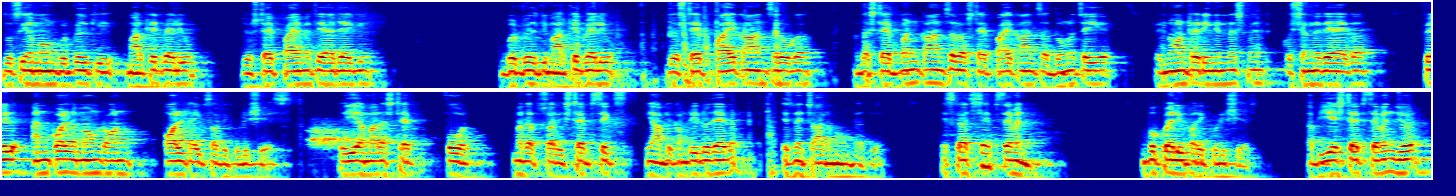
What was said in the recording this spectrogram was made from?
दूसरी अमाउंट गुडविल की मार्केट वैल्यू जो स्टेप फाइव में से आ जाएगी। गुडविल की मार्केट वैल्यू जो स्टेप फाइव का आंसर होगा। मतलब स्टेप वन का आंसर और स्टेप फाइव का आंसर दोनों चाहिए। फिर नॉन ट्रेडिंग इन्वेस्टमेंट क्वेश्चन में दे आएगा। फिर uncalled amount on all types of equity shares तो ये हमारा स्टेप फोर मतलब सॉरी स्टेप सिक्स यहाँ पे कंप्लीट हो जाएगा। इसमें चार अमाउंट आती है। इसके बाद step seven book value per equity share अब ये स्टेप सेवन जो है,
